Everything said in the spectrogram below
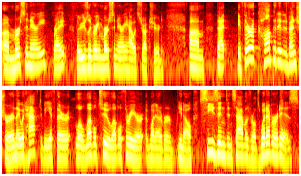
uh, mercenary right? They're usually very mercenary how it's structured. Um, that if they're a competent adventurer and they would have to be if they're low level two level three or whatever you know seasoned in savage worlds whatever it is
